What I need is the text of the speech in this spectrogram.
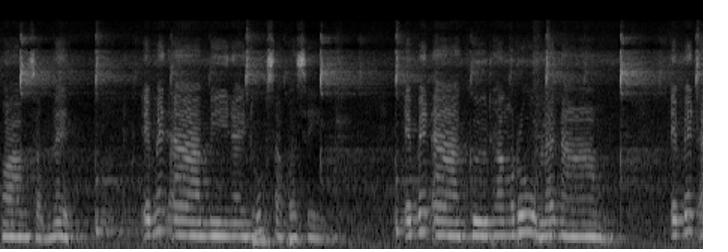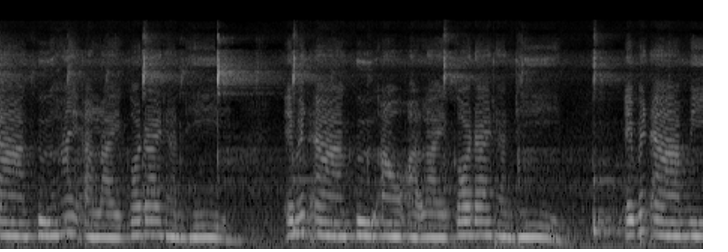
ความสำเร็จ MSR มีในทุกสรรพสิ่ง MSR คือทั้งรูปและนาม MSR คือให้อะไรก็ได้ทันที MSR คือเอาอะไรก็ได้ทันที MSR มี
